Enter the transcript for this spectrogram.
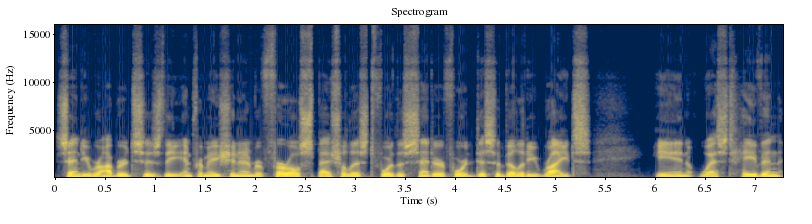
Sandy Roberts is the information and referral specialist for the Center for Disability Rights in West Haven.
